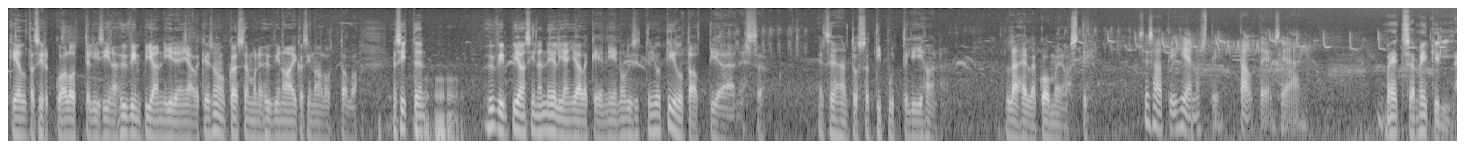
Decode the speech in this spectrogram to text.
keltasirkku aloitteli siinä hyvin pian niiden jälkeen. Se on myös semmoinen hyvin aikaisin aloittava. Ja sitten hyvin pian siinä neljän jälkeen niin oli sitten jo tiltaltti äänessä. Et sehän tuossa tiputteli ihan lähellä komeasti. Se saatiin hienosti talteen se ääni. Metsä mikillä.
